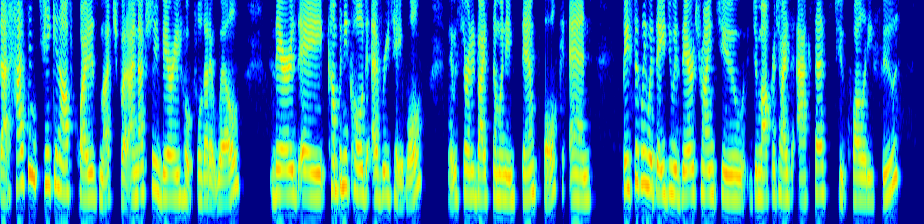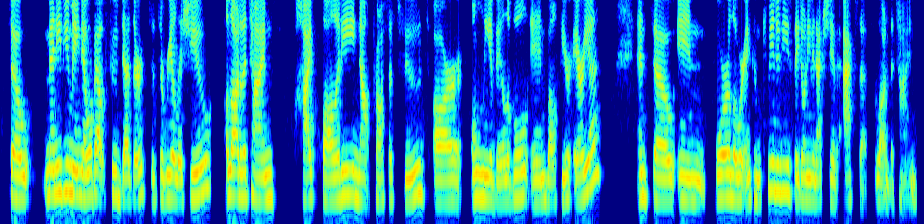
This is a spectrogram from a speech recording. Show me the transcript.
that hasn't taken off quite as much but i'm actually very hopeful that it will. There's a company called Every Table. it was started by someone named sam polk and basically what they do is they're trying to democratize access to quality food. So many of you may know about food deserts. It's a real issue. A lot of the times, high quality, not processed foods are only available in wealthier areas. And so, in poor, lower income communities, they don't even actually have access a lot of the time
